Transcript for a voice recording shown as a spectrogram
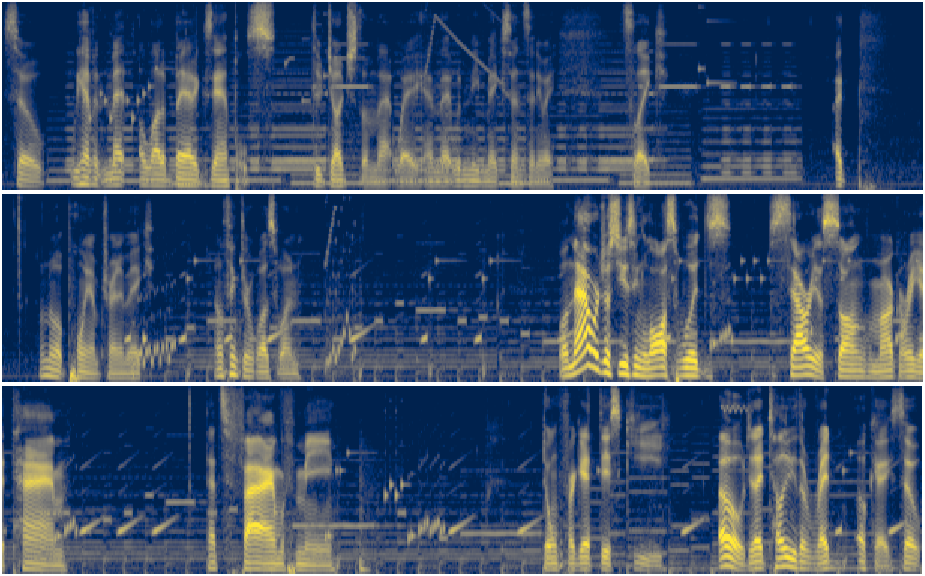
So we haven't met a lot of bad examples to judge them that way, and that wouldn't even make sense anyway. It's like I, don't know what point I'm trying to make. I don't think there was one. Well, now we're just using Lost Woods' Saria song from Ocarina of Time. That's fine with me. Don't forget this key. Oh, did I tell you the red... Okay, so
